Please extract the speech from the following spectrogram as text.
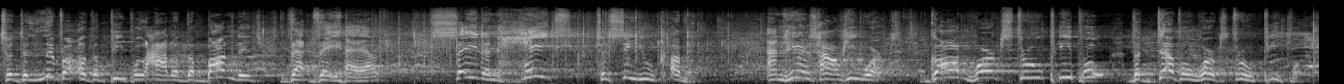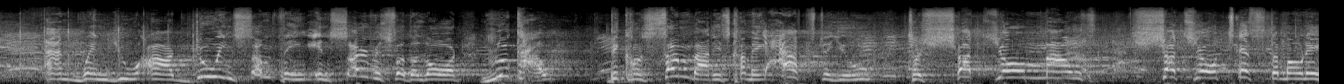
to deliver other people out of the bondage that they have. Satan hates to see you coming. And here's how he works God works through people, the devil works through people. And when you are doing something in service for the Lord, look out because somebody's coming after you to shut your mouth, shut your testimony,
